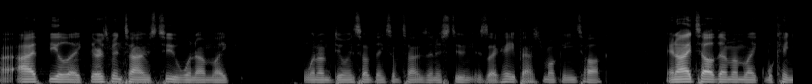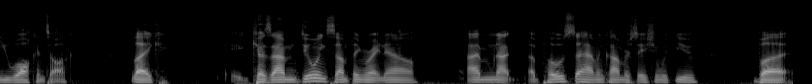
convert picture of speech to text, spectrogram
I, I feel like there's been times too when I'm like, when I'm doing something, sometimes and a student is like, "Hey, Pastor Mo, can you talk?" And I tell them, I'm like, "Well, can you walk and talk?" Like, because I'm doing something right now. I'm not opposed to having conversation with you, but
